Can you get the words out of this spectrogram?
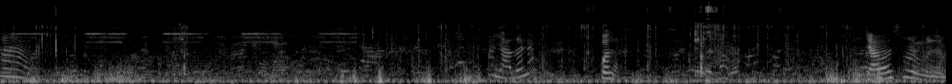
হ্যাঁ যাবে না কোথায় যাওয়ার সময় বললাম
